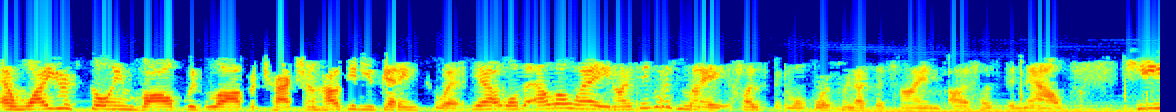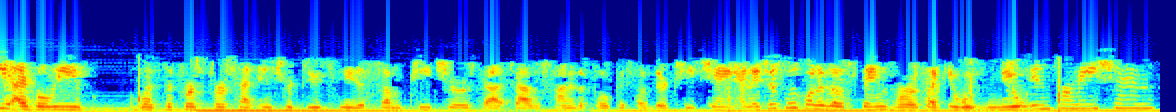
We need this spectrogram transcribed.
And why you're so involved with law of attraction? How did you get into it? Yeah, well, the LOA, you know, I think it was my husband, well, boyfriend at the time, uh, husband now. He, I believe, was the first person that introduced me to some teachers that that was kind of the focus of their teaching. And it just was one of those things where it's like it was new information,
